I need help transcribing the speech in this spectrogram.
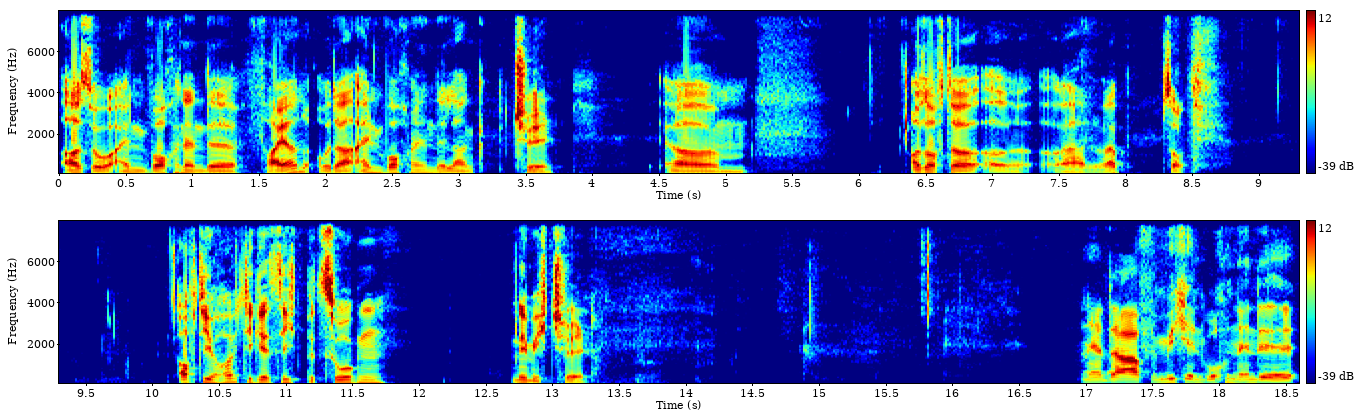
Also ein Wochenende feiern oder ein Wochenende lang chillen. Ähm, also auf der äh, äh, so auf die heutige Sicht bezogen nehme ich chillen. Na, da für mich ein Wochenende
